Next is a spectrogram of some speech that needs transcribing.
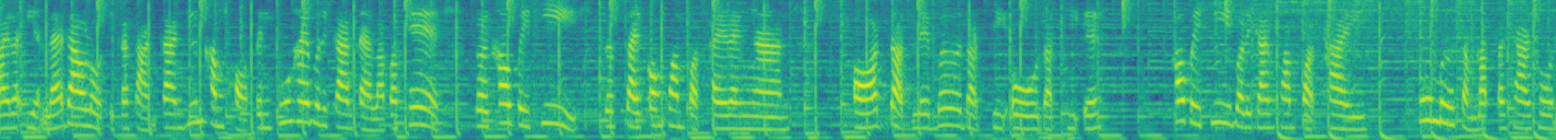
รายละเอียดและดาวน์โหลดเอกสารการยื่นคำขอเป็นผู้ให้บริการแต่ละประเภท โดยเข้าไปที่เว็บไซต์กองความปลอดภัยแรงงาน aus.labor.go.th เข้าไปที่บริการความปลอดภัย คู่มือสำหรับประชาชน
